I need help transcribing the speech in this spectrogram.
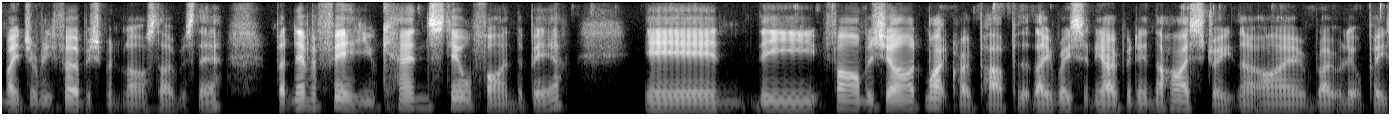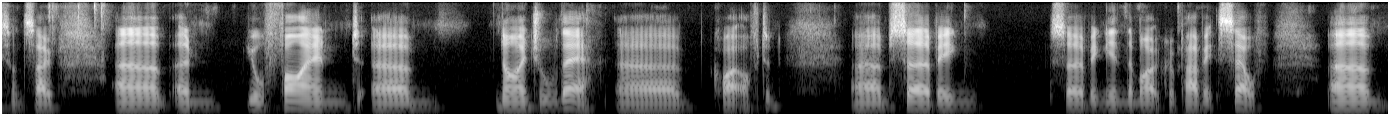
major refurbishment last I was there, but never fear, you can still find the beer in the Farmer's Yard micro pub that they recently opened in the High Street that I wrote a little piece on. So, um, and you'll find um, Nigel there uh, quite often, um, serving serving in the micro pub itself. Um,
